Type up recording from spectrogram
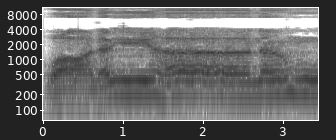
وعليها نموت.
